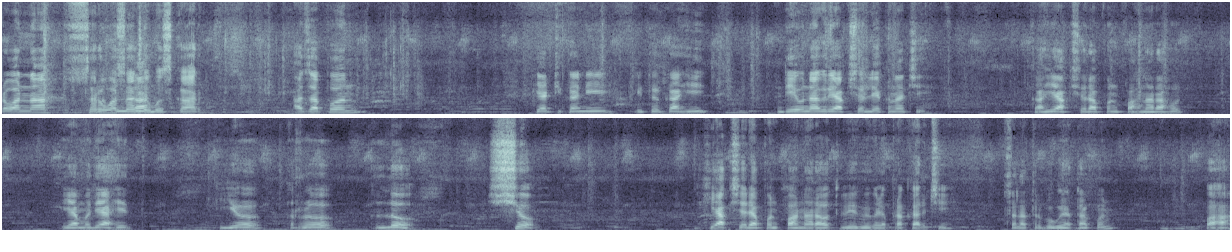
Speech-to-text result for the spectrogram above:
सर्वांना सर्वांना नमस्कार. आज आपण या ठिकाणी इथं काही देवनागरी अक्षर लेखनाचे काही अक्षर आपण पाहणार आहोत. यामध्ये आहेत य र ल श. ही अक्षरे आपण पाहणार आहोत वेगवेगळ्या प्रकारची. चला तर बघूयात आपण. पहा.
